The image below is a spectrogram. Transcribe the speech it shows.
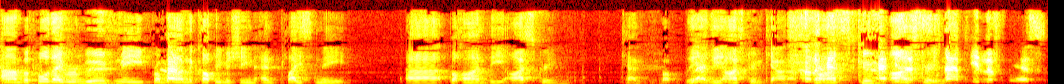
um, before they removed me from behind the coffee machine and placed me uh, behind the ice cream can, well, the, the ice cream counter. So I scooped ice cream. slap in the face.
